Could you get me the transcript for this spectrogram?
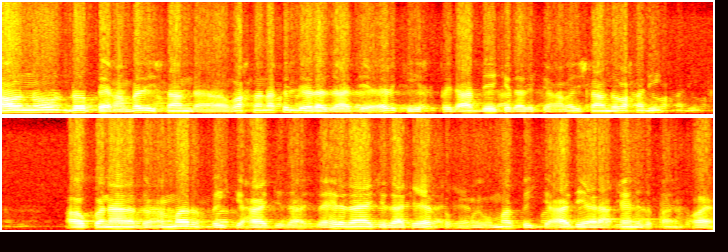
او نور د پيغمبر اسلام د هغه وخت نه نقل دی را ذات عرق کی اختلاف دی که دا د پيغمبر اسلام د وخت نه دی او کنا د عمر په اجتهاد دی دا ظاهر دا چې ذات عرق عمر په اجتهاد دی عراقین د پاره وای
